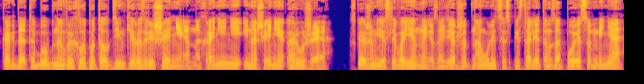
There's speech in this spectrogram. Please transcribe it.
Когда-то Бубна выхлопотал Динке разрешение на хранение и ношение оружия. Скажем, если военные задержат на улице с пистолетом за поясом меня,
